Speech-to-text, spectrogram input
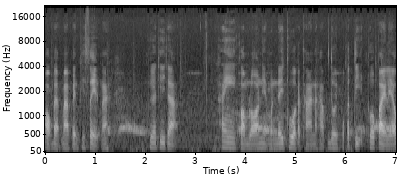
ออกแบบมาเป็นพิเศษนะ เพื่อที่จะ ให้ความร้อนเนี่ยมันได้ทั่วกระทะนะครับ โดยปกติทั่วไปแล้ว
